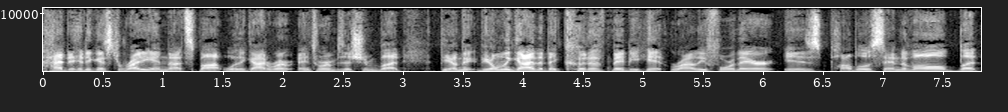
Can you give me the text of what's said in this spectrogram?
had to hit against a righty in that spot with a guy in scoring position. But the only the only guy that they could have maybe hit Riley for there is Pablo Sandoval. But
